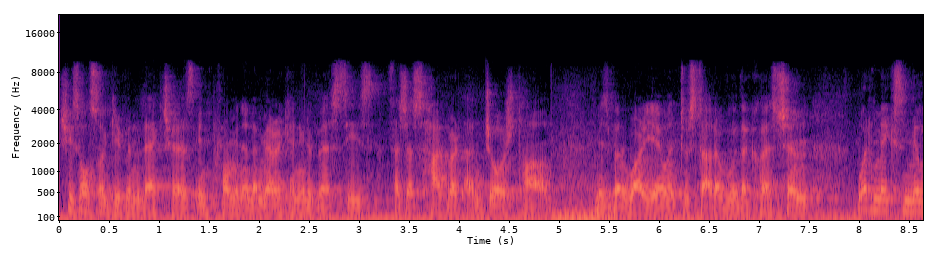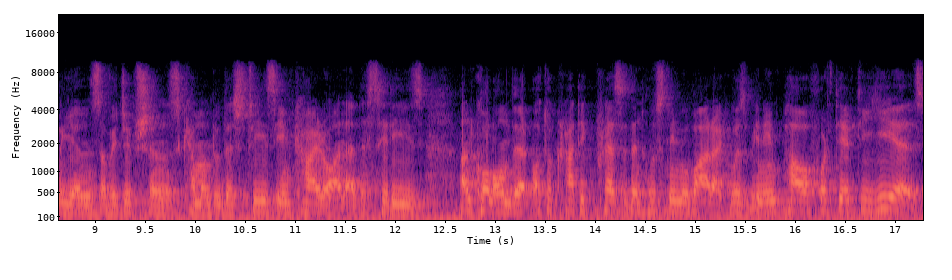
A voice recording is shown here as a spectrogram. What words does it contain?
She's also given lectures in prominent American universities such as Harvard and Georgetown. Ms. Barwari, I want to start off with a question. What makes millions of Egyptians come onto the streets in Cairo and other cities and call on their autocratic president Hosni Mubarak, who has been in power for 30 years,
